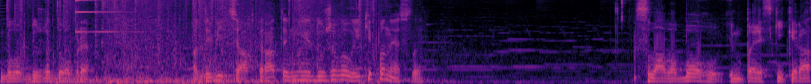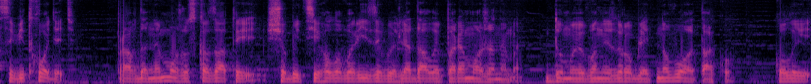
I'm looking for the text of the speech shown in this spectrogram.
Було б дуже добре. А дивіться, а втрати ми дуже великі понесли. Слава Богу, імперські кираси відходять. Правда, не можу сказати, щоби ці головорізи виглядали переможеними. Думаю, вони зроблять нову атаку, коли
